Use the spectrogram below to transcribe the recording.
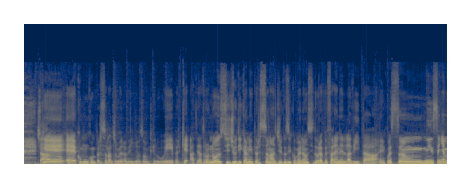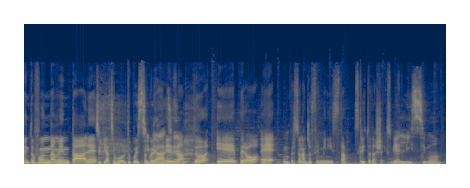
Ciao. che è comunque un personaggio meraviglioso anche lui, perché a teatro non si giudicano i personaggi così come non si dovrebbe fare nella vita e questo è un insegnamento fondamentale Ci piace molto questo. Ci piace. Esatto, e però è un personaggio femminista, scritto da Shakespeare. Bellissimo.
